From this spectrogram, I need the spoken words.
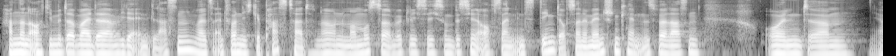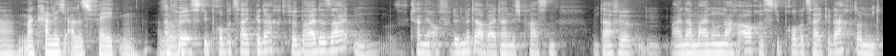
haben dann auch die Mitarbeiter wieder entlassen, weil es einfach nicht gepasst hat. Ne? Und man muss da wirklich sich so ein bisschen auf seinen Instinkt, auf seine Menschenkenntnis verlassen. Und ähm, ja, man kann nicht alles faken. Also dafür ist die Probezeit gedacht, für beide Seiten. Das kann ja auch für den Mitarbeiter nicht passen. Und dafür, meiner Meinung nach auch, ist die Probezeit gedacht. Und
